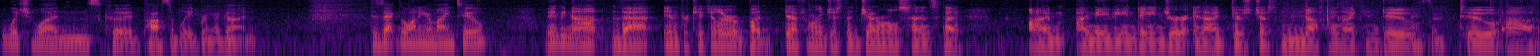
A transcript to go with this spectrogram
which ones could possibly bring a gun. Does that go on in your mind too? Maybe not that in particular, but definitely just the general sense that I'm I may be in danger and I there's just nothing I can do to uh,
